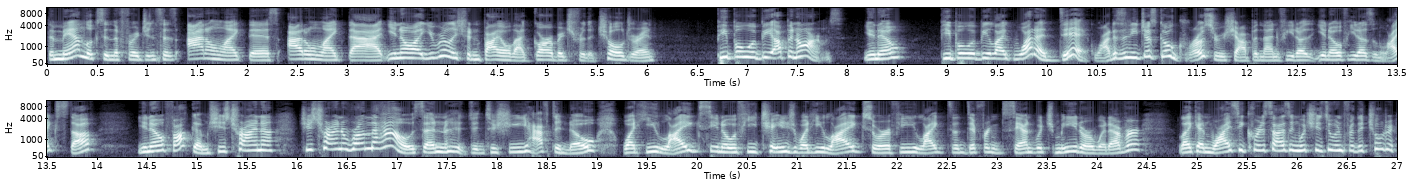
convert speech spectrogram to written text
The man looks in the fridge and says, I don't like this. I don't like that. You know what? You really shouldn't buy all that garbage for the children. People would be up in arms, you know? People would be like, what a dick. Why doesn't he just go grocery shopping then if he does, you know, if he doesn't like stuff? You know, fuck him. She's trying to she's trying to run the house and does she have to know what he likes, you know, if he changed what he likes or if he liked a different sandwich meat or whatever? Like, and why is he criticizing what she's doing for the children?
